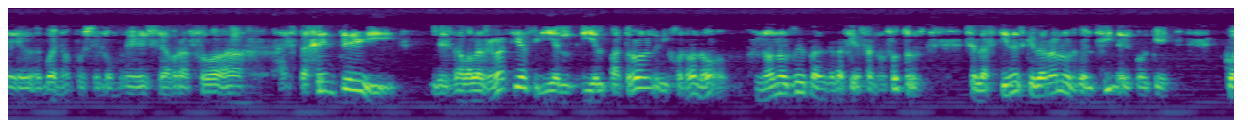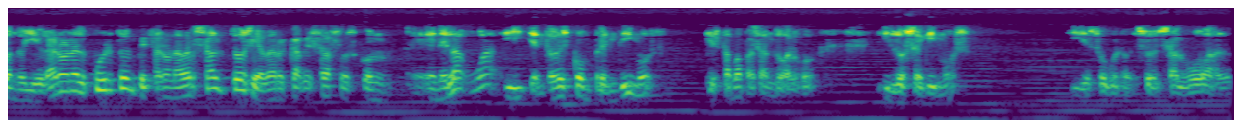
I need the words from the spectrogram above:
Eh, bueno, pues el hombre se abrazó a, esta gente y les daba las gracias y el, y el patrón le dijo, no, no, no nos des las gracias a nosotros, se las tienes que dar a los delfines porque cuando llegaron al puerto empezaron a dar saltos y a dar cabezazos con, en el agua y entonces comprendimos que estaba pasando algo y lo seguimos. Y eso, bueno, eso salvó al,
